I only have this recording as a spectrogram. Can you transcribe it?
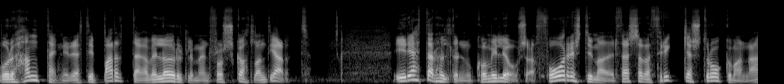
voru handtæknir eftir bardaga við lauruglumenn frá Scotland Yard. Í réttarhöldunum kom í ljós að fóristumadur þessara þryggja strókumanna,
